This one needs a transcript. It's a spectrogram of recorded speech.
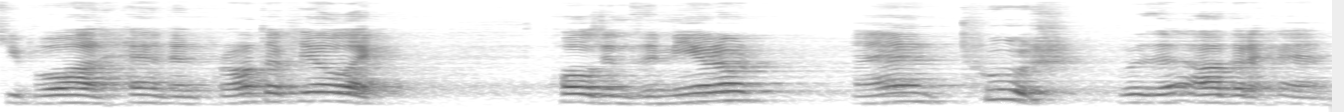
keep one hand in front of you like holding the mirror and push with the other hand.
